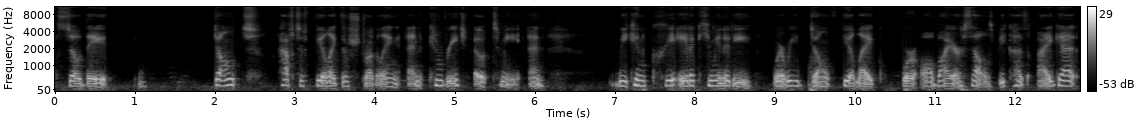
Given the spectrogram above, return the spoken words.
so they don't have to feel like they're struggling and can reach out to me. And we can create a community where we don't feel like we're all by ourselves because I get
